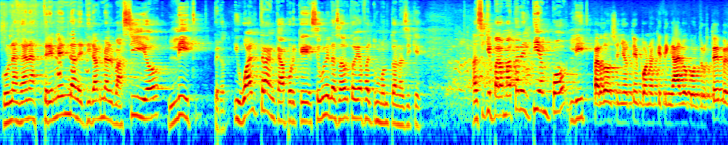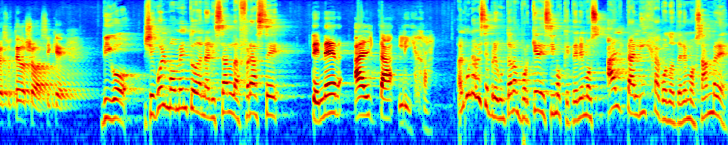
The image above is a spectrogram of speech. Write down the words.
con unas ganas tremendas de tirarme al vacío, lit, pero igual tranca, porque según el asador todavía falta un montón, así que... Así que para matar el tiempo, lit... Perdón, señor tiempo, no es que tenga algo contra usted, pero es usted o yo, así que... Digo, llegó el momento de analizar la frase Tener alta lija. ¿Alguna vez se preguntaron por qué decimos que tenemos alta lija cuando tenemos hambre?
